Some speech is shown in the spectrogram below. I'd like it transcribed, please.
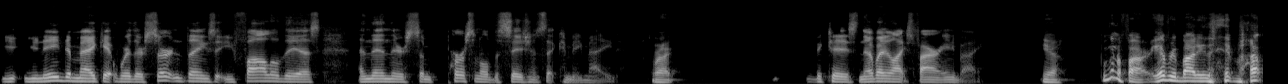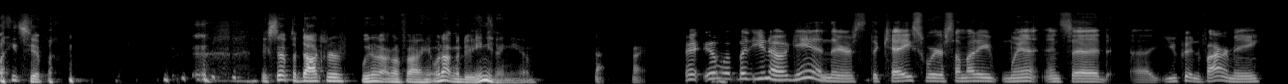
You, you need to make it where there's certain things that you follow this, and then there's some personal decisions that can be made Right. because nobody likes firing anybody. Yeah. We're going to fire everybody that violates HIPAA. Except the doctor. We're not going to fire him. We're not going to do anything to him. It- it- but you know, again, there's the case where somebody went and said, uh, "You couldn't fire me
